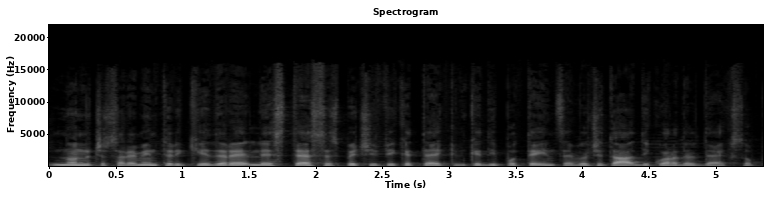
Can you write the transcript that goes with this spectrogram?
non necessariamente richiedere le stesse specifiche tecniche di potenza e velocità di quella del desktop,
